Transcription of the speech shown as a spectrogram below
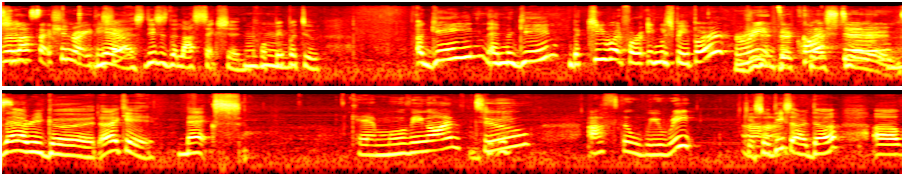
is the last section, right, teacher? Yes, this is the last section for paper two. Again and again, the keyword for English paper. Read the question. Very good. Okay, next. Okay, moving on to after we read. Okay, so these are the uh,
